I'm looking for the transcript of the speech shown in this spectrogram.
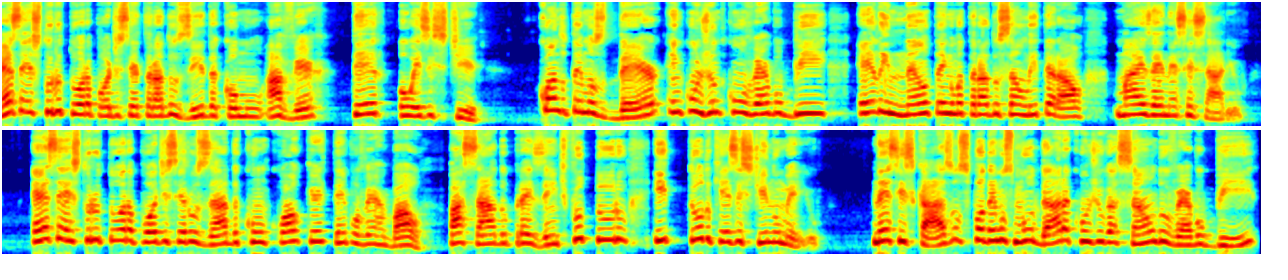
Essa estrutura pode ser traduzida como haver, ter ou existir. Quando temos there em conjunto com o verbo be, ele não tem uma tradução literal, mas é necessário. Essa estrutura pode ser usada com qualquer tempo verbal, passado, presente, futuro e tudo que existir no meio. Nesses casos, podemos mudar a conjugação do verbo be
